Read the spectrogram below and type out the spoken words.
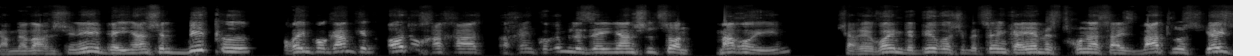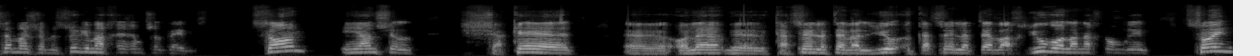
גם דבר שני, בעניין של ביטל, רואים פה גם כן עוד הוכחה, לכן קוראים לזה עניין של צאן. מה רואים? שהרי רואים בבירו שבצאן קיימת בטלוס, יש זה מה שבסוגים אחרים של ביימס. צאן, עניין של שקט, עולה, קצוי לטבח יובל אנחנו אומרים, צוין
